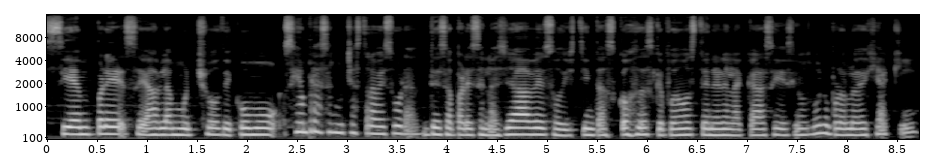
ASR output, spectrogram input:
Siempre se habla mucho de cómo siempre hacen muchas travesuras. Desaparecen las llaves o distintas cosas que podemos tener en la casa y decimos, bueno, pero lo dejé aquí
